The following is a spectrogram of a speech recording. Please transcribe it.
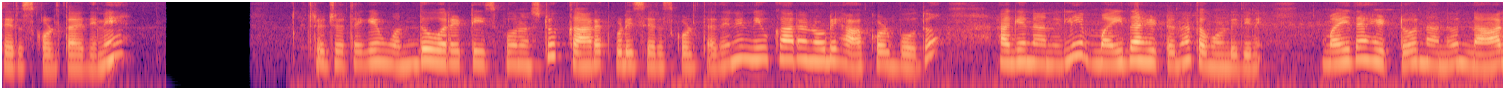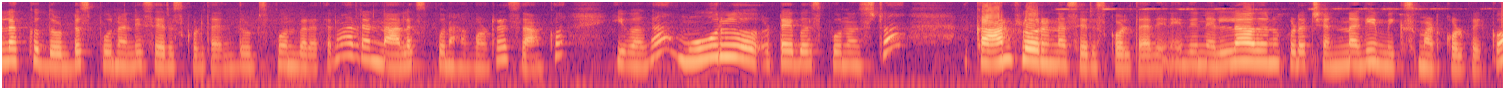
ಸೇರಿಸ್ಕೊಳ್ತಾ ಇದ್ದೀನಿ. ಇದ್ರ ಜೊತೆಗೆ ಒಂದೂವರೆ ಟೀ ಸ್ಪೂನಷ್ಟು ಖಾರದ ಪುಡಿ ಸೇರಿಸ್ಕೊಳ್ತಾ ಇದ್ದೀನಿ. ನೀವು ಖಾರ ನೋಡಿ ಹಾಕ್ಕೊಳ್ಬೋದು ಹಾಗೆ ನಾನಿಲ್ಲಿ ಮೈದಾ ಹಿಟ್ಟನ್ನು ತೊಗೊಂಡಿದ್ದೀನಿ. ಮೈದಾ ಹಿಟ್ಟು ನಾನು ನಾಲ್ಕು ದೊಡ್ಡ ಸ್ಪೂನಲ್ಲಿ ಸೇರಿಸ್ಕೊಳ್ತಾ ಇದ್ದೀನಿ. ದೊಡ್ಡ ಸ್ಪೂನ್ ಬರುತ್ತಲ್ಲ, ಅದರಲ್ಲಿ ನಾಲ್ಕು ಸ್ಪೂನ್ ಹಾಕೊಂಡ್ರೆ ಸಾಕು. ಇವಾಗ ಮೂರು ಟೇಬಲ್ ಸ್ಪೂನಷ್ಟು ಕಾರ್ನ್ಫ್ಲೋರನ್ನು ಸೇರಿಸ್ಕೊಳ್ತಾ ಇದ್ದೀನಿ. ಇದನ್ನೆಲ್ಲದನ್ನು ಕೂಡ ಚೆನ್ನಾಗಿ ಮಿಕ್ಸ್ ಮಾಡ್ಕೊಳ್ಬೇಕು.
